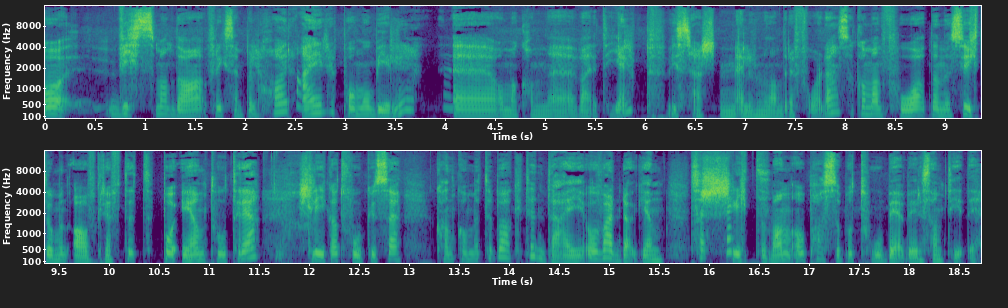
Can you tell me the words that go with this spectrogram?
Og hvis man da f.eks. har eir på mobilen, og man kan eh, være til hjelp hvis kjæresten eller noen andre får det, så kan man få denne sykdommen avkreftet på 1, 2, 3, slik at fokuset kan komme tilbake til deg og hverdagen. Så slipper man å passe på to babyer samtidig.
